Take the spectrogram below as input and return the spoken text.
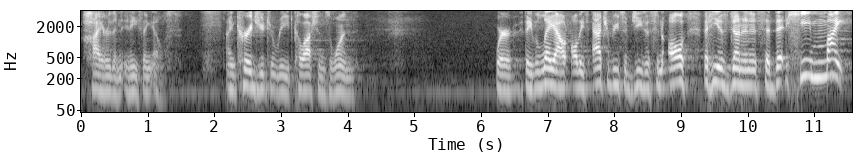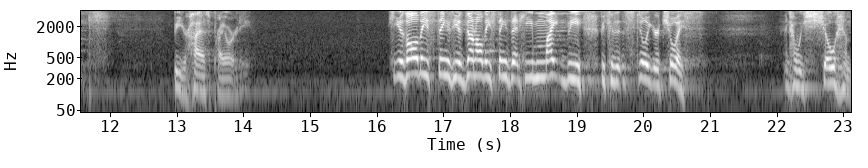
higher than anything else. I encourage you to read Colossians 1, where they lay out all these attributes of Jesus and all that he has done, and it said that he might be your highest priority. He is all these things, he has done all these things that he might be because it's still your choice. And how we show him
